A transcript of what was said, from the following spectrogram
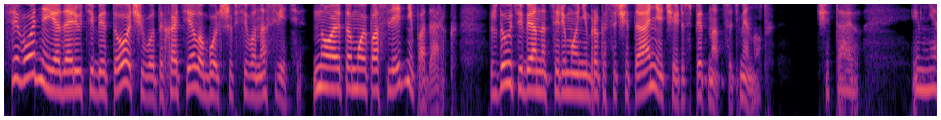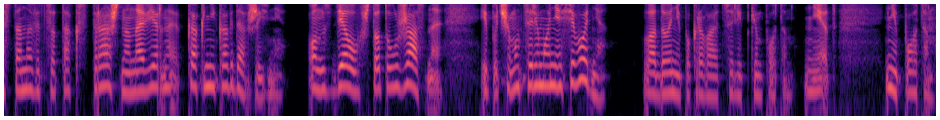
Сегодня я дарю тебе то, чего ты хотела больше всего на свете. Но это мой последний подарок. Жду тебя на церемонии бракосочетания через 15 минут. Читаю, и мне становится так страшно, наверное, как никогда в жизни. Он сделал что-то ужасное. И почему церемония сегодня? Ладони покрываются липким потом. Нет, не потом.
